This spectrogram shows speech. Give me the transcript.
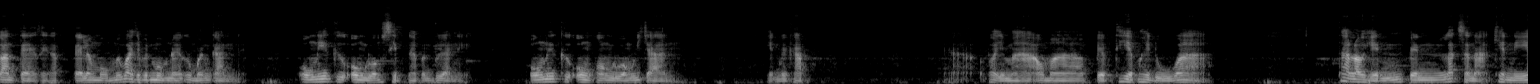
การแตกสิครับ แต่ละมุมไม่ว่าจะเป็นมุมไหนก็เหมือนกัน องค์นี้คือองค์หลวงสิทธิ์นะเพื่อนๆนี่องค์นี้คือองค์ของหลวงวิจารณ์เห็นไหมครับอ่าพ่อจะมาเอามาเปรียบเทียบให้ดูว่า ถ้าเราเห็นเป็นลักษณะเช่นนี้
